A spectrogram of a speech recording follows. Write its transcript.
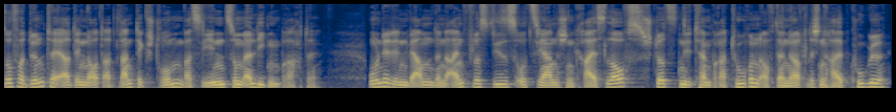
so verdünnte er den Nordatlantikstrom, was jenen zum Erliegen brachte. Ohne den wärmenden Einfluss dieses ozeanischen Kreislaufs stürzten die Temperaturen auf der nördlichen Halbkugel,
